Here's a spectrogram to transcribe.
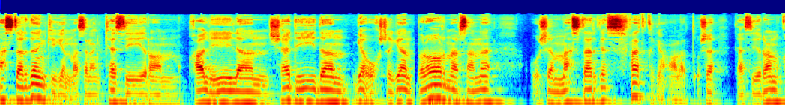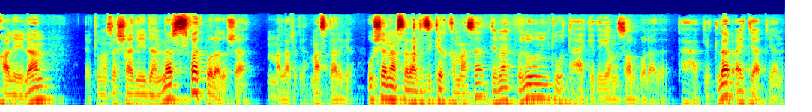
mastardan keyin masalan kasiron qalilan shadidanga o'xshagan biror narsani o'sha mastarga sifat qilgan holatda o'sha kasiron qalilan yoki bo'lmasa shadidanlar sifat bo'ladi o'sha nimalarga mastarga o'sha narsalarni zikr qilmasa demak bilaveringki u ta'kidiga misol bo'ladi. Ta'kidlab aytyapti ya'ni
